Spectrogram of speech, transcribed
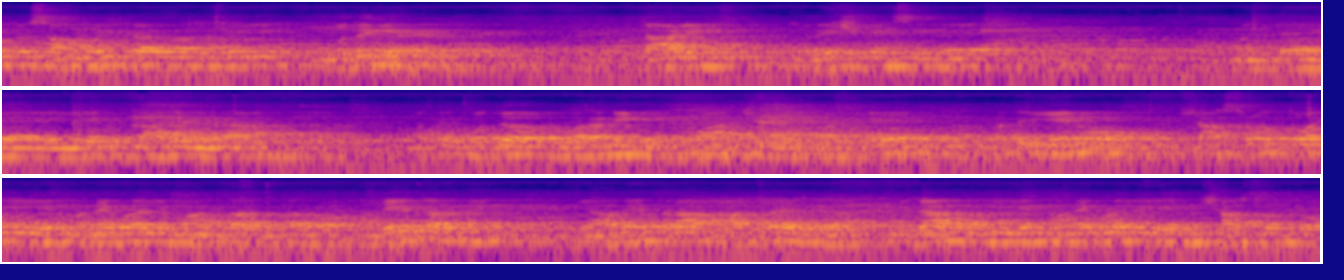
ಒಂದು ಸಾಮೂಹಿಕವಾಗಿ ಒದಗಿ ತಾಳಿ ರೇಷ್ಮೆ ಸೀರೆ, ಮತ್ತು ಏನು ಕಾದಂಬರ ಮತ್ತು ಒದ್ದು ಹೊರನಿಗೆ ವಾಚ್ ಬಟ್ಟೆ ಮತ್ತು ಏನು ಶಾಸ್ತ್ರೋಕ್ತವಾಗಿ ಏನು ಮನೆಗಳಲ್ಲಿ ಮಾಡ್ತಾ ಇರ್ತಾರೋ ಅದೇ ಥರನೇ ಯಾವುದೇ ಥರ ಆತರ ಇರಲಿಲ್ಲ ನಿಧಾನವಾಗಿ ಏನು ಮನೆಗಳಲ್ಲಿ ಏನು ಶಾಸ್ತ್ರೋತ್ವ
